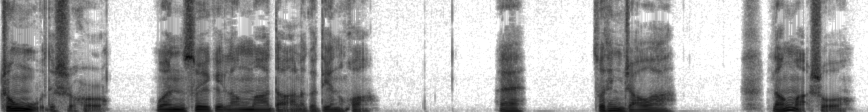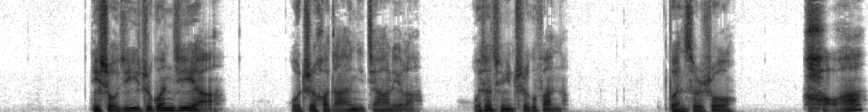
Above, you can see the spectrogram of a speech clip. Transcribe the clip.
中午的时候，万岁给狼妈打了个电话。哎，昨天你找我啊？狼妈说：“你手机一直关机啊，我只好打到你家里了。我想请你吃个饭呢。”万岁说：“好啊，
